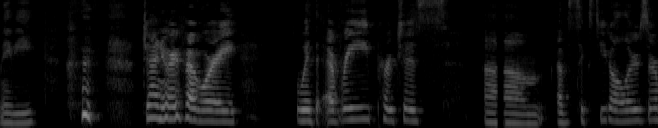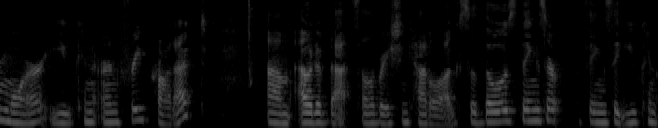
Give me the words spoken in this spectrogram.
maybe January, February, with every purchase um, of $60 or more, you can earn free product um, out of that celebration catalog. So those things are things that you can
